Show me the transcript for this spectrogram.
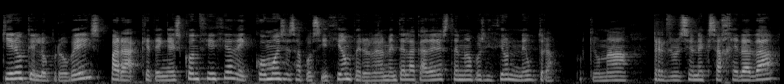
quiero que lo probéis para que tengáis conciencia de cómo es esa posición, pero realmente la cadera está en una posición neutra, porque una retroversión exagerada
